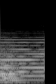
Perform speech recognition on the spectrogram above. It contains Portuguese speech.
Música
